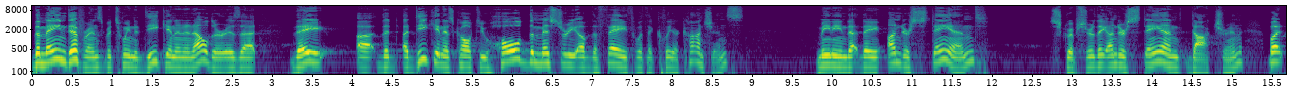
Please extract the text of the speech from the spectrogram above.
The main difference between a deacon and an elder is that they, uh, the, a deacon is called to hold the mystery of the faith with a clear conscience, meaning that they understand Scripture, they understand doctrine, but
